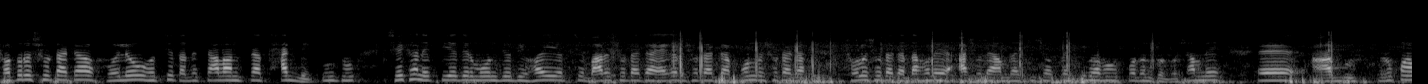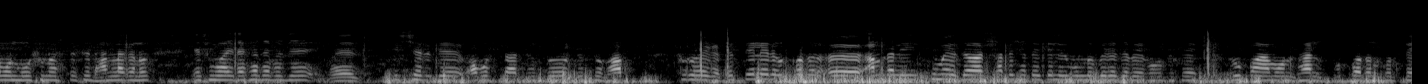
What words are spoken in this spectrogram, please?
সতেরোশো টাকা হলেও হচ্ছে তাদের চালানটা থাকবে। কিন্তু সেখানে পেঁয়াজের মন যদি হয় হচ্ছে বারোশো টাকা, এগারোশো টাকা, পনেরোশো টাকা, ষোলোশো টাকা, তাহলে আসলে আমরা কৃষকরা কীভাবে উৎপাদন করব? সামনে আম- মৌসুম আসতেছে, ধান লাগানোর। এ সময় দেখা যাবে যে বিশ্বের যে অবস্থা, যুদ্ধ যুদ্ধ ভাব শুরু হয়ে গেছে। তেলের উৎপাদন আমদানি কমে যাওয়ার সাথে সাথে তেলের মূল্য বেড়ে যাবে এবং হচ্ছে রূপা, আমন, ধান উৎপাদন করতে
